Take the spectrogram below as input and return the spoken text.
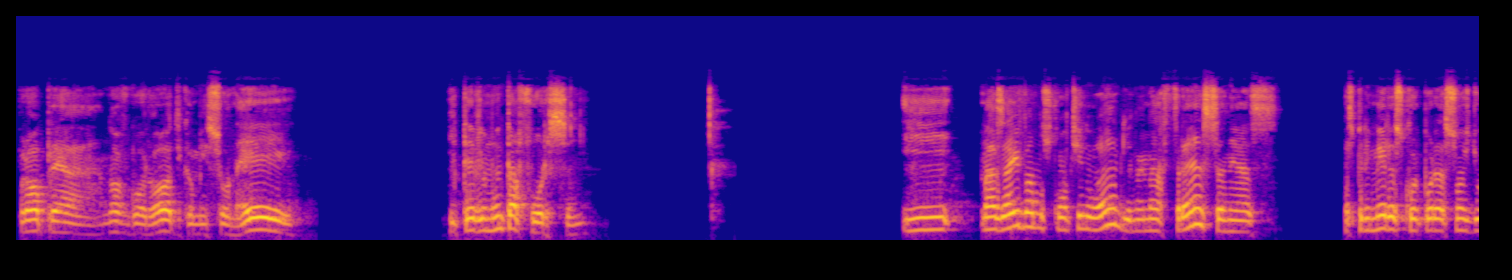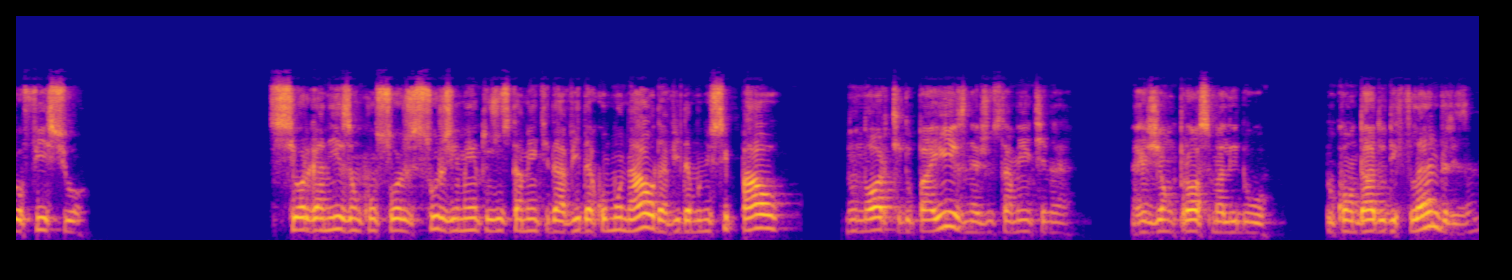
própria Novgorod, que eu mencionei, e teve muita força. E, mas aí vamos continuando, né, na França, né, as, as primeiras corporações de ofício se organizam com o surgimento justamente da vida comunal, da vida municipal, no norte do país, né, justamente na, na região próxima ali do, do condado de Flandres, né,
